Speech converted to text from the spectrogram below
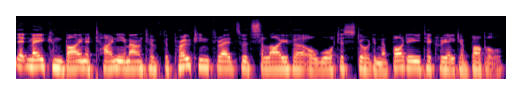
it may combine a tiny amount of the protein threads with saliva or water stored in the body to create a bubble.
